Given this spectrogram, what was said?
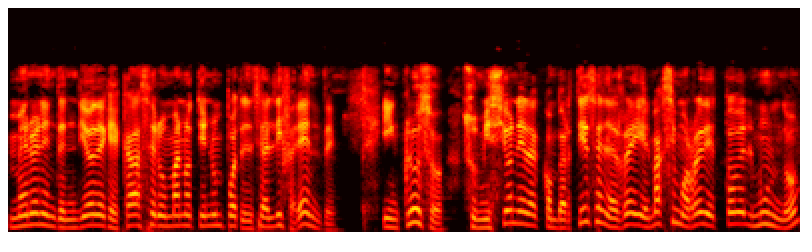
Merwen entendió de que cada ser humano tiene un potencial diferente. Incluso su misión era convertirse en el rey, el máximo rey de todo el mundo,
